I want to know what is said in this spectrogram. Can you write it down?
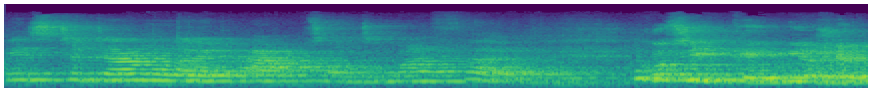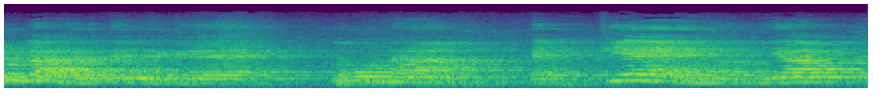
Is to download apps onto my phone. Così che il mio cellulare vede che è, una, è pieno di app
